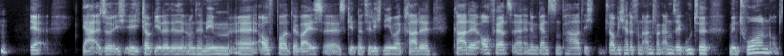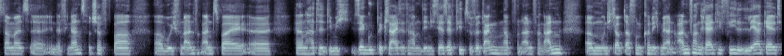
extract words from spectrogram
Ja, ja, also ich, ich glaube, jeder, der sein Unternehmen äh, aufbaut, der weiß, äh, es geht natürlich nie immer gerade gerade aufwärts äh, in dem ganzen Part. Ich glaube, ich hatte von Anfang an sehr gute Mentoren, ob es damals äh, in der Finanzwirtschaft war, äh, wo ich von Anfang an zwei äh, Herren hatte, die mich sehr gut begleitet haben, denen ich sehr, sehr viel zu verdanken habe von Anfang an. Ähm, und ich glaube, davon konnte ich mir am Anfang relativ viel Lehrgeld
